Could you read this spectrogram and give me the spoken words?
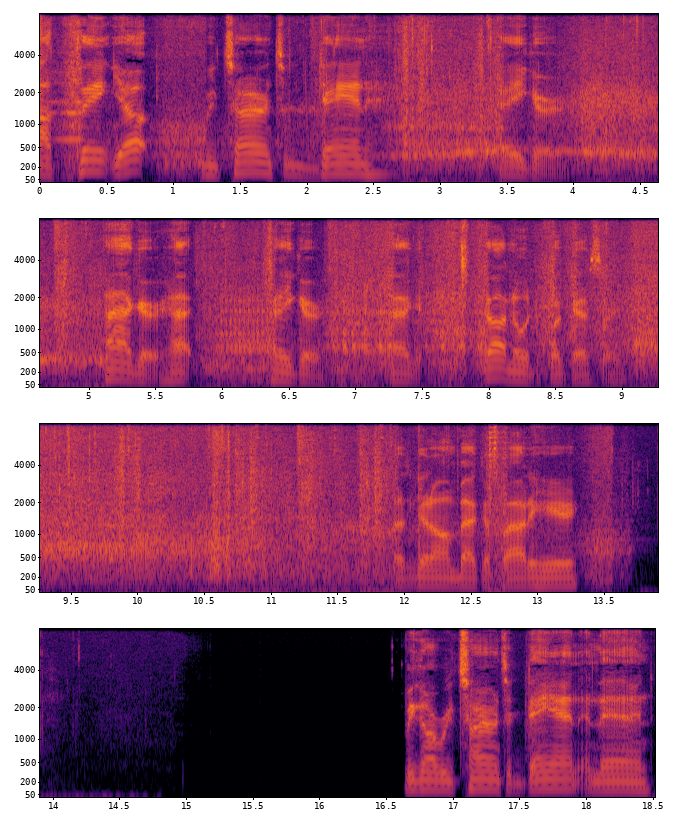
I think, yep. Return to Dan Hagar. Hagar. Ha- Hagar. Hagar. Y'all know what the fuck that say. Let's get on back up out of here. We're gonna return to Dan and then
